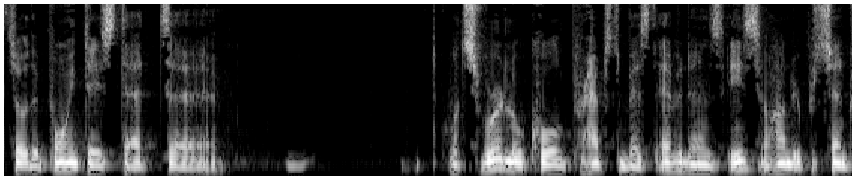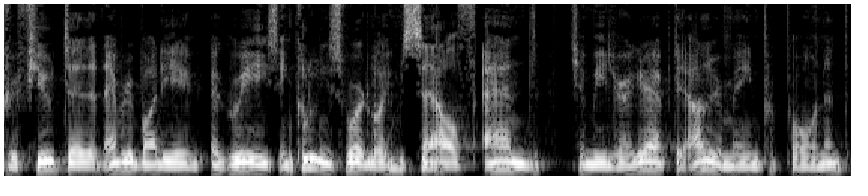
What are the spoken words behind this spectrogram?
so the point is that uh, what Swerdlow called perhaps the best evidence is 100% refuted, and everybody agrees, including Swerdlow himself and Jamil Ragep, the other main proponent.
